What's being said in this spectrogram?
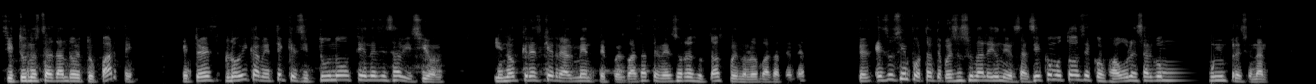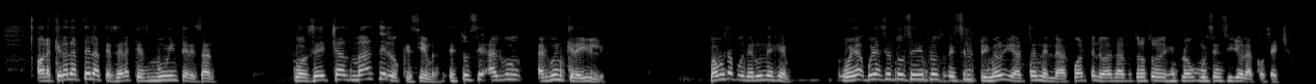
si tú no estás dando de tu parte? Entonces, lógicamente que si tú no tienes esa visión y no crees que realmente pues vas a tener esos resultados, pues no los vas a tener. Entonces, eso es importante, pues eso es una ley universal. Así como todo se confabula, es algo muy impresionante. Ahora, quiero hablarte de la tercera, que es muy interesante. Cosechas más de lo que siembras. Esto es algo, algo increíble. Vamos a poner un ejemplo voy a, hacer dos ejemplos. Este es el primero y ahorita en la cuarta le voy a dar otro, ejemplo muy sencillo, la cosecha.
